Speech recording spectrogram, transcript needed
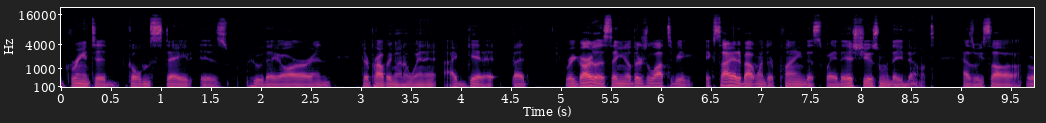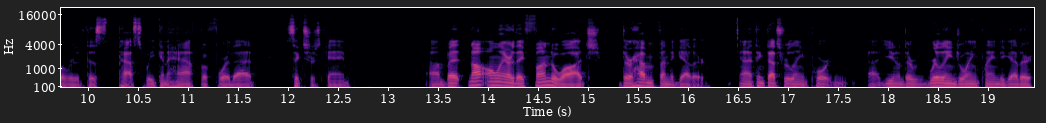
granted, Golden State is who they are, and they're probably going to win it. I get it, but regardless, you know, there's a lot to be excited about when they're playing this way. The issue is when they don't, as we saw over this past week and a half before that Sixers game. Um, but not only are they fun to watch, they're having fun together, and I think that's really important. Uh, you know, they're really enjoying playing together.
